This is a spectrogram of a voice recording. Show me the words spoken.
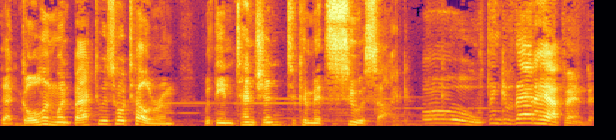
that Golan went back to his hotel room with the intention to commit suicide. Oh, think if that happened.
